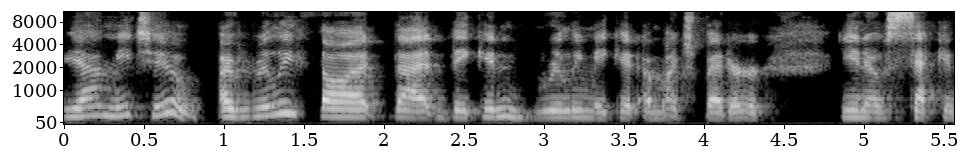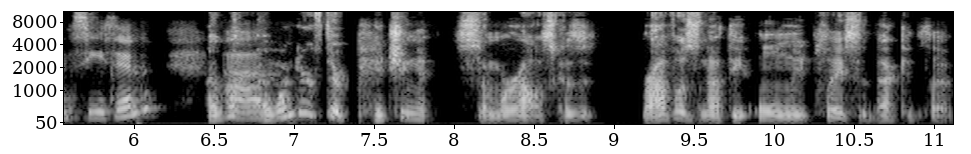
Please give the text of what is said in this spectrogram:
Yeah me too. I really thought that they can really make it a much better you know second season. I, w- um, I wonder if they're pitching it somewhere else because Bravo's not the only place that that could live.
